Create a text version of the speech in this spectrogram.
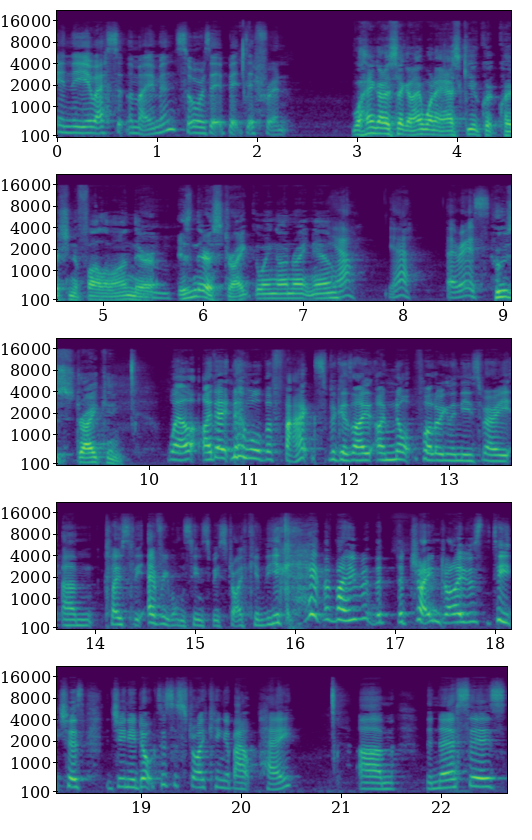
in the US at the moment, or is it a bit different? Well, hang on a second. I want to ask you a quick question to follow on there. Mm. not there a strike going on right now? Yeah, yeah, there is. Who's striking? Well, I don't know all the facts because I, am not following the news very um, closely. Everyone seems to be striking in the UK at the moment. The, the train drivers, the teachers, the junior doctors are striking about pay. Um, the nurses,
